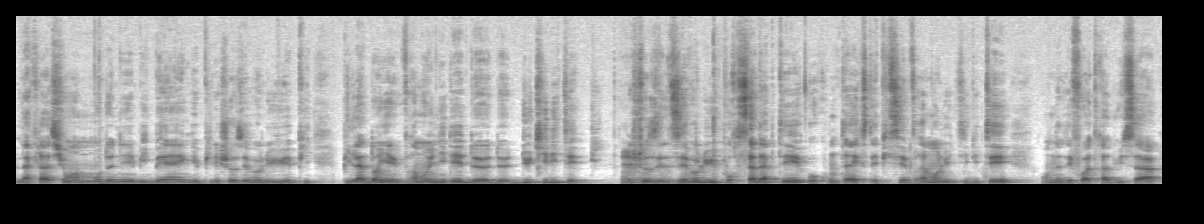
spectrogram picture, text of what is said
la création à un moment donné, Big Bang, et puis les choses évoluent, et puis, puis là-dedans, il y a vraiment une idée de, de- d'utilité. Les Mhm. choses, elles évoluent pour s'adapter au contexte, et puis c'est vraiment l'utilité. On a des fois traduit ça,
